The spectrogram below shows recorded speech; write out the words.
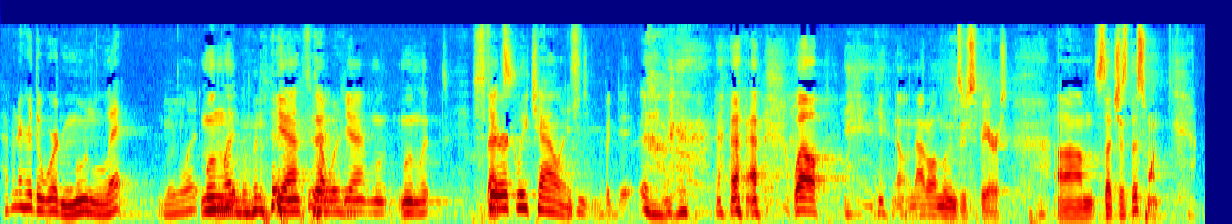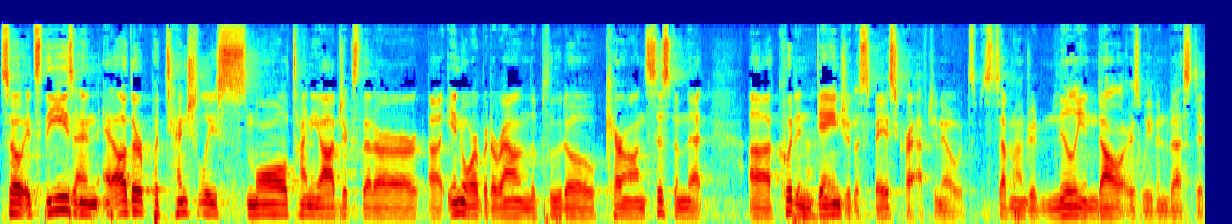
Haven't I heard the word moonlet? Moonlet? Moonlet. Yeah, yeah, moon, moonlet. Spherically challenged. well, you know, not all moons are spheres, um, such as this one. So it's these and other potentially small, tiny objects that are uh, in orbit around the Pluto Charon system that uh, could endanger the spacecraft. You know, it's $700 million we've invested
